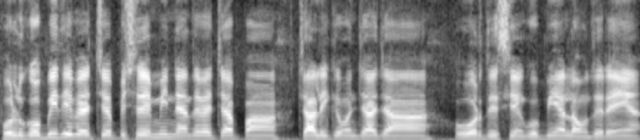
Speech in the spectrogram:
ਫੁੱਲ ਗੋਭੀ ਦੇ ਵਿੱਚ ਪਿਛਲੇ ਮਹੀਨਿਆਂ ਦੇ ਵਿੱਚ ਆਪਾਂ 40 51 ਜਾਂ ਹੋਰ ਦੇਸੀਆਂ ਗੋਭੀਆਂ ਲਾਉਂਦੇ ਰਹੇ ਆ,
